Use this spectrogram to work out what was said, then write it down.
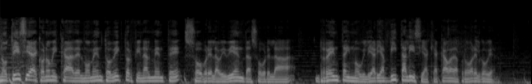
Noticia económica del momento, Víctor, finalmente sobre la vivienda, sobre la renta inmobiliaria vitalicia que acaba de aprobar el gobierno.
